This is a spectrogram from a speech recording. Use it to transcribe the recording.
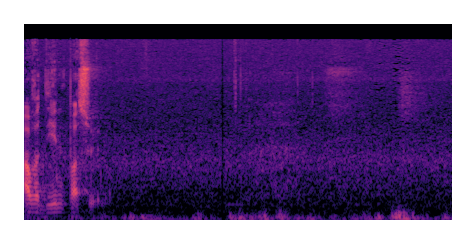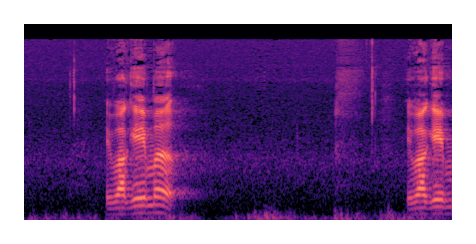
අවදීන් පසු වෙනවා. ඒ වගේම ඒ වගේම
